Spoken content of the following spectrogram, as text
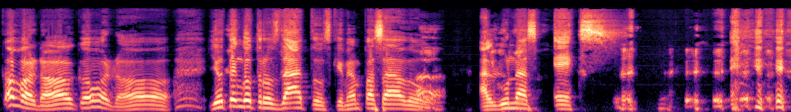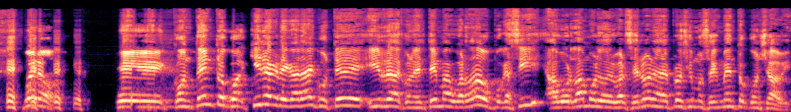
¿Cómo no? ¿Cómo no? Yo tengo otros datos que me han pasado ah. Algunas ex. bueno, eh, contento. ¿Quiere agregar algo usted, Irra, con el tema guardado? Porque así abordamos lo del Barcelona en el próximo segmento con Xavi.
